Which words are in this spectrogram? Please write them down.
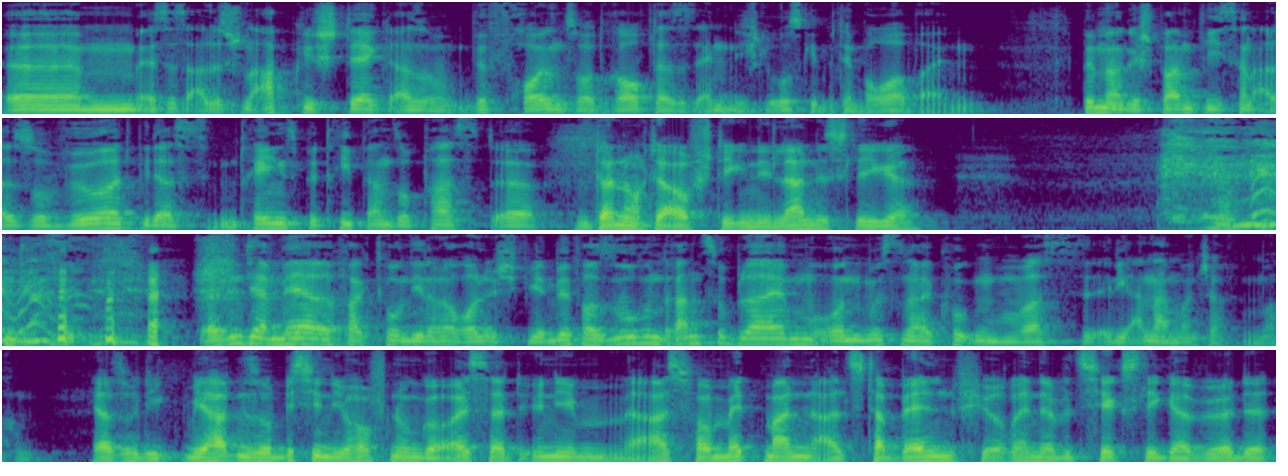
Ähm, es ist alles schon abgesteckt. Also wir freuen uns auch drauf, dass es endlich losgeht mit den Bauarbeiten. Bin mal gespannt, wie es dann alles so wird, wie das im Trainingsbetrieb dann so passt. Äh. Und dann noch der Aufstieg in die Landesliga. Da sind ja mehrere Faktoren, die da eine Rolle spielen. Wir versuchen dran zu bleiben und müssen halt gucken, was die anderen Mannschaften machen. Ja, so die, wir hatten so ein bisschen die Hoffnung geäußert, Unim ASV Mettmann als Tabellenführer in der Bezirksliga würde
